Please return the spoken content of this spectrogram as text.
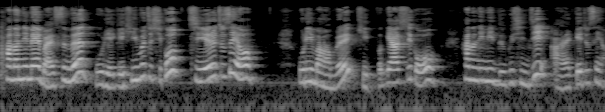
하나님의 말씀은 우리에게 힘을 주시고 지혜를 주세요. 우리 마음을 기쁘게 하시고 하나님이 누구신지 알게 해주세요.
